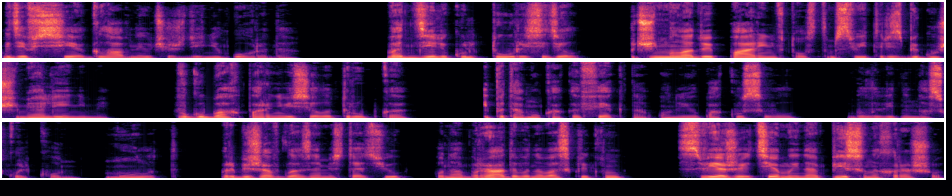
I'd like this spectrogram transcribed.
где все главные учреждения города. В отделе культуры сидел очень молодой парень в толстом свитере с бегущими оленями. В губах парня висела трубка, и потому как эффектно он ее покусывал, было видно, насколько он молод. Пробежав глазами статью, он обрадованно воскликнул «Свежая тема и написано хорошо.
